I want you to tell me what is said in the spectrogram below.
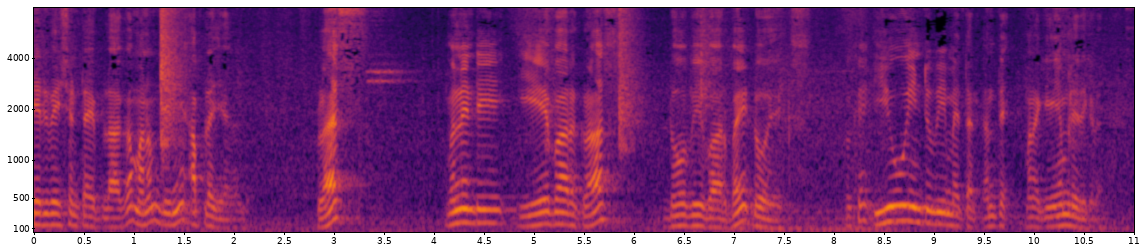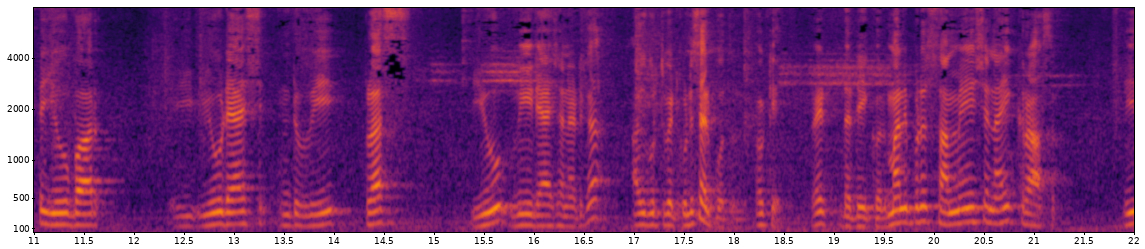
derivation type లాగా మనం దీన్ని అప్లై చేయాలి. ప్లస్ మళ్ళీ ఏంటి? A bar cross doe B bar by doe X okay U into V method అంతే. మనకి ఏం లేదు ఇక్కడ. అంటే U bar U dash into V plus U V dash అన్నట్టుగా అది గుర్తుపెట్టుకుంటే సరిపోతుంది. ఓకే రైట్ దట్ ఈక్వల్ మళ్ళీ ఇప్పుడు సమేషన్ ఐ క్రాస్ ఈ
